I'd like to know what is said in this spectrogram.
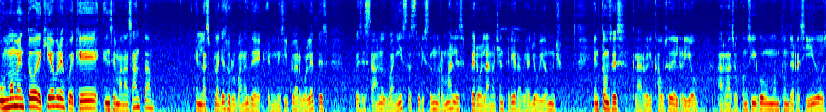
un momento de quiebre fue que en Semana Santa, en las playas urbanas del municipio de Arboletes, pues estaban los bañistas, turistas normales, pero la noche anterior había llovido mucho. Entonces, claro, el cauce del río arrasó consigo un montón de residuos,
